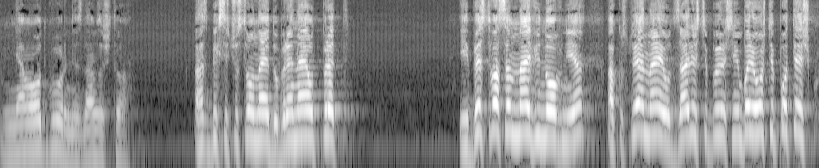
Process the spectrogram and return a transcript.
Няма отговор, не знам защо. Аз бих се чувствал най-добре, най-отпред. И без това съм най-виновния. Ако стоя най-отзади, ще, бъде, ще ми бъде още по-тежко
